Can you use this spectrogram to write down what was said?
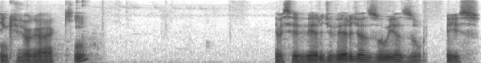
Tem que jogar aqui. Vai ser verde, verde, azul e azul. É isso.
